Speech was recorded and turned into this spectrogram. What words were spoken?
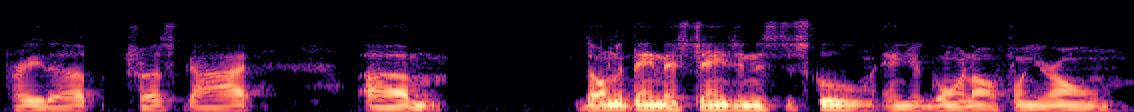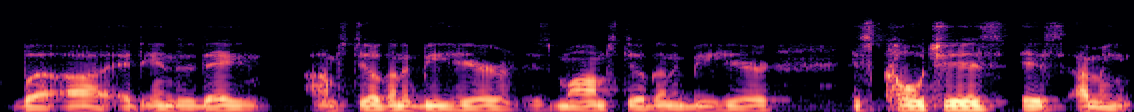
prayed up. Trust God. Um, the only thing that's changing is the school and you're going off on your own. But uh, at the end of the day, I'm still going to be here. His mom's still going to be here. His coaches, his, I mean,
